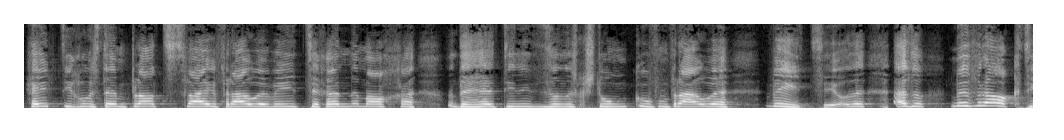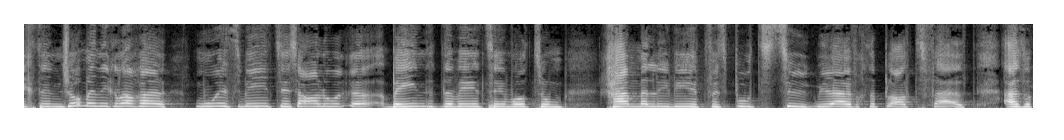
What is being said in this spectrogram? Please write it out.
hätte ich aus dem Platz zwei Frauen WC können machen und dann hätte ich nicht so einen Gestunk auf dem Frauen WC, oder? Also, man fragt sich dann schon, wenn ich nachher muss WCs anschauen, behinderte WC, wo zum Kämmerli wird fürs Putzzeug, weil einfach der Platz fehlt. Also,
